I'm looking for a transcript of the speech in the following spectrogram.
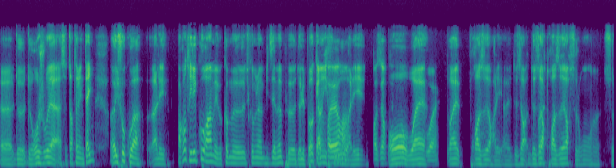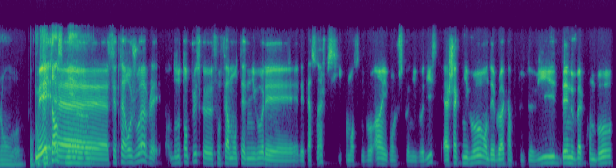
de, de rejouer à, à ce Turtle in Time. Il faut quoi? Allez. Par contre, il est court, hein, mais comme euh, comme un beat'em up euh, de l'époque, hein, il faut heures, aller trois heures. peut-être, Oh ouais, Ouais. Ouais, trois heures, allez, allez, deux heures, deux Ouais. heures, trois heures selon euh, selon vos vos Mais, compétences. mais, euh, euh, c'est très rejouable, d'autant plus qu'il faut faire monter de niveau les, les personnages, puisqu'ils commencent niveau 1, ils vont jusqu'au niveau 10. Et à chaque niveau, on débloque un peu plus de vie, des nouvelles combos,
